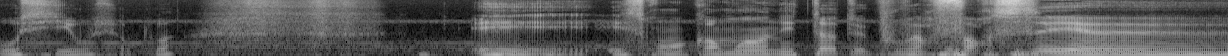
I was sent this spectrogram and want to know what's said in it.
aussi haut sur le toit. Et, seront encore moins en état de pouvoir forcer euh,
